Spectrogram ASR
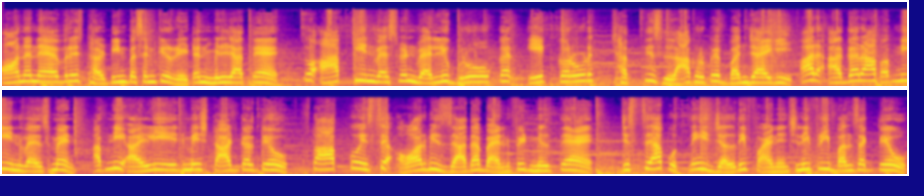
ऑन एन एवरेज 13 परसेंट के रिटर्न मिल जाते हैं। तो आपकी इन्वेस्टमेंट वैल्यू ग्रो होकर एक करोड़ छत्तीस लाख रुपए बन जाएगी। और अगर आप अपनी इन्वेस्टमेंट अपनी अर्ली एज में स्टार्ट करते हो तो आपको इससे और भी ज़्यादा बेनिफिट मिलते हैं, जिससे आप उतने ही जल्दी फाइनेंशियली फ्री बन सकते हो।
